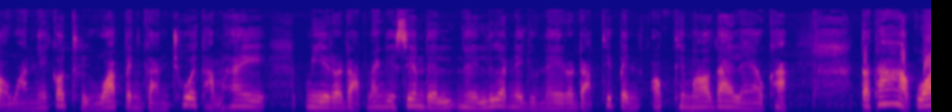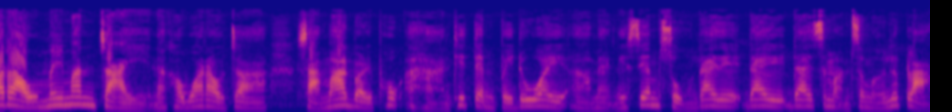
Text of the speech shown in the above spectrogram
ต่อวันนี้ก็ถือว่าเป็นการช่วยทำให้มีระดับแมกนีเซียมในเลือดเนี่ยอยู่ในระดับที่เป็น optimal ได้แล้วค่ะ แต่ถ้าหากว่าเราไม่มั่นใจนะคะว่าเราจะสามารถบริโภคอาหารที่เต็มไปด้วยแมกนีเซียมสูงได้ได้ได้สม่ำเสมอหรือเปล่า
